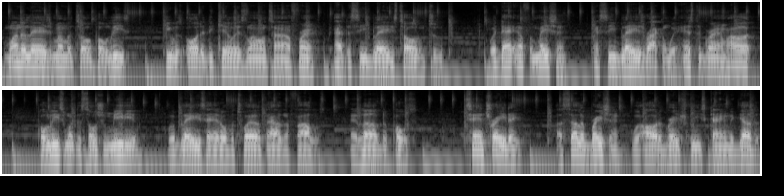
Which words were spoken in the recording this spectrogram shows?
One alleged member told police he was ordered to kill his longtime friend after C Blaze told him to. With that information and C Blaze rocking with Instagram hard, police went to social media where Blaze had over 12,000 followers and loved the post. 10 Trade Day, a celebration where all the Grape Streets came together.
